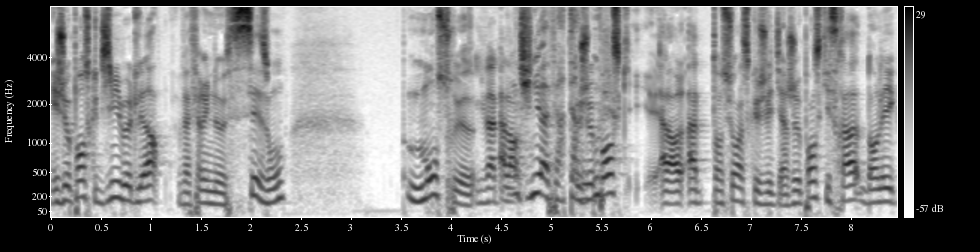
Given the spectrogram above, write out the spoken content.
Et je pense que Jimmy Butler va faire une saison monstrueuse. Il va Alors, continuer à faire taire je pense que, alors attention à ce que je vais dire. Je pense qu'il sera dans les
